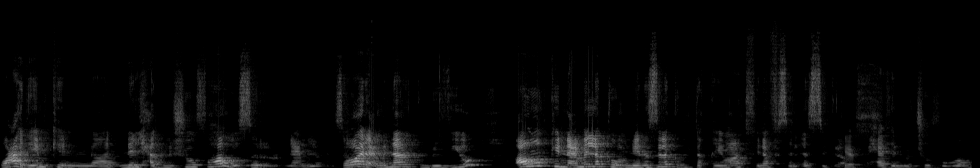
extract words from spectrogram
وعادي يمكن نلحق نشوفها ويصير نعمل لكم سواء عملنا لكم review أو ممكن نعمل لكم ننزل لكم تقييمات في نفس الإنستغرام Yes. بحيث إنه تشوفوا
